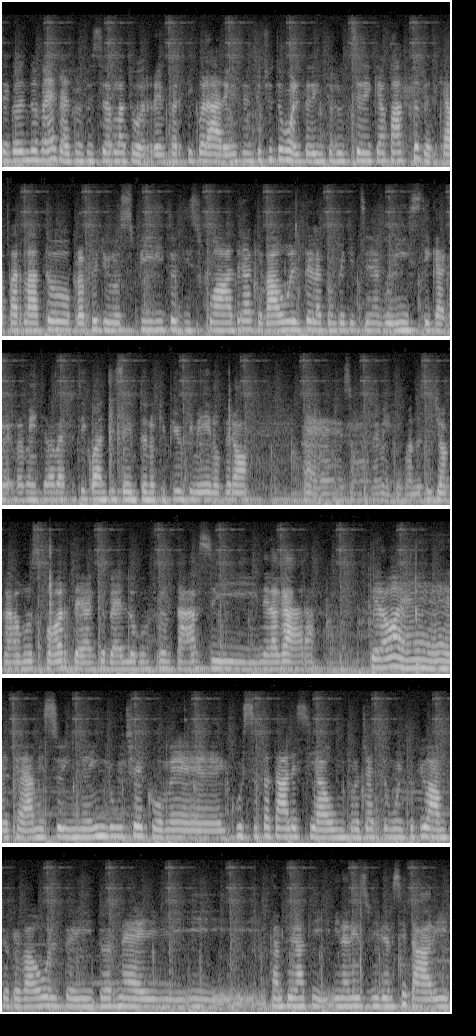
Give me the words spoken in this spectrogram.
Secondo me dal professor Latorre in particolare mi è piaciuto molto l'introduzione che ha fatto perché ha parlato proprio di uno spirito di squadra che va oltre la competizione agonistica, che ovviamente vabbè, tutti quanti sentono chi più chi meno, però eh, insomma, ovviamente quando si gioca uno sport è anche bello confrontarsi nella gara. Però è- cioè, ha messo in, in luce come il CUS statale sia un progetto molto più ampio che va oltre i tornei, i, i campionati milanesi universitari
